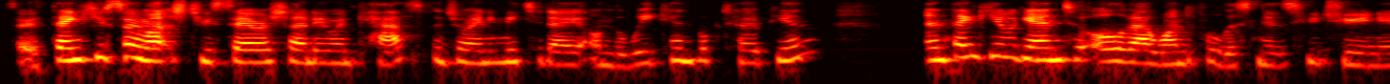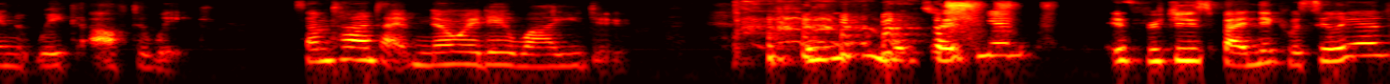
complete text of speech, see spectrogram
So thank you so much to Sarah, Shanu, and Cass for joining me today on the Weekend Booktopian. And thank you again to all of our wonderful listeners who tune in week after week. Sometimes I have no idea why you do. Booktopian is produced by Nick Vasiliev,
